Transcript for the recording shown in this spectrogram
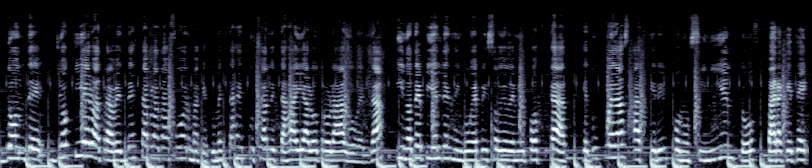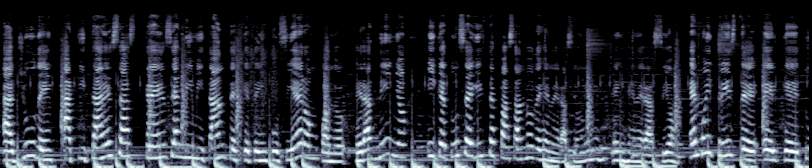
donde yo quiero a través de esta plataforma que tú me estás escuchando y estás ahí al otro lado, ¿verdad? Y no te pierdes ningún episodio de mi podcast, que tú puedas adquirir conocimientos para que te ayuden a quitar esas creencias limitantes que te impusieron cuando eras niño y que tú seguiste pasando de generación en, generación. Es muy triste el que tú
